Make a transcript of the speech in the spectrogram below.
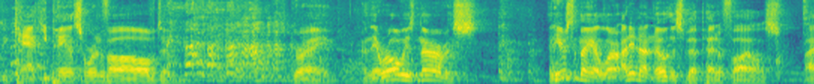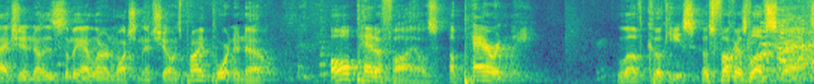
the khaki pants were involved, and great. And they were always nervous. And here's something I learned. I did not know this about pedophiles. I actually didn't know. This is something I learned watching that show. It's probably important to know. All pedophiles apparently love cookies. Those fuckers love snacks.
